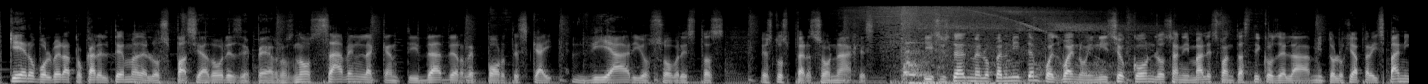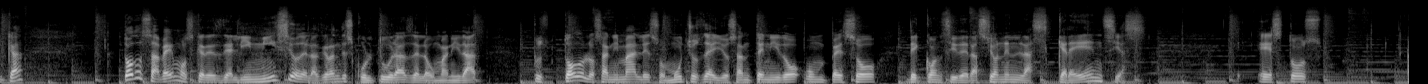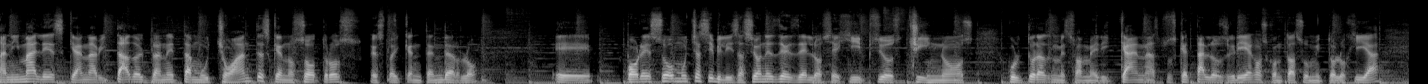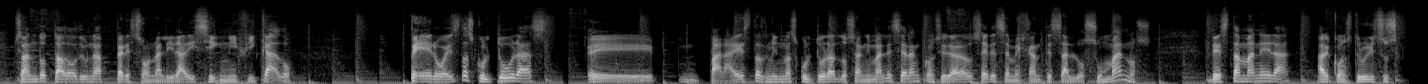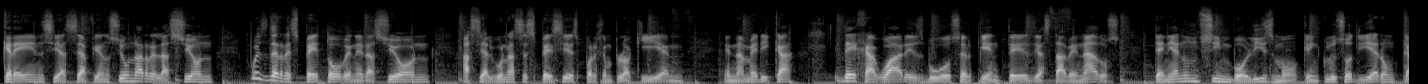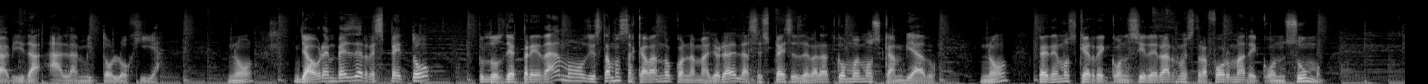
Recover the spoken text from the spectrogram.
quiero volver a tocar el tema de los paseadores de perros. No saben la cantidad de reportes que hay diarios sobre estos, estos personajes. Y si ustedes me lo permiten, pues bueno, inicio con los animales fantásticos de la mitología prehispánica. Todos sabemos que desde el inicio de las grandes culturas de la humanidad, pues todos los animales o muchos de ellos han tenido un peso de consideración en las creencias. Estos animales que han habitado el planeta mucho antes que nosotros, esto hay que entenderlo, eh, por eso muchas civilizaciones desde los egipcios, chinos, culturas mesoamericanas, pues qué tal los griegos con toda su mitología, se pues, han dotado de una personalidad y significado. Pero estas culturas eh, para estas mismas culturas los animales eran considerados seres semejantes a los humanos. De esta manera, al construir sus creencias, se afianzó una relación pues de respeto veneración hacia algunas especies, por ejemplo aquí en, en América, de jaguares, búhos, serpientes y hasta venados. Tenían un simbolismo que incluso dieron cabida a la mitología. ¿No? Y ahora en vez de respeto, pues los depredamos y estamos acabando con la mayoría de las especies, de verdad, cómo hemos cambiado, ¿no? Tenemos que reconsiderar nuestra forma de consumo.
